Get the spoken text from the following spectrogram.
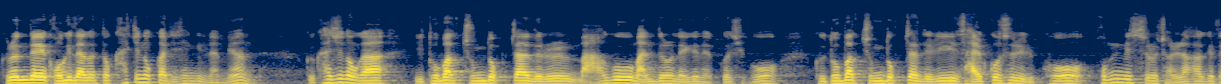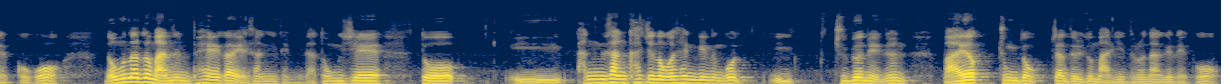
그런데 거기다가 또 카지노까지 생기려면 그 카지노가 이 도박 중독자들을 마구 만들어내게 될 것이고 그 도박 중독자들이 살 곳을 잃고 홈리스로 전락하게 될 거고 너무나도 많은 폐해가 예상이 됩니다. 동시에 또 이 항상 카지노가 생기는 곳 이 주변에는 마약 중독자들도 많이 늘어나게 되고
